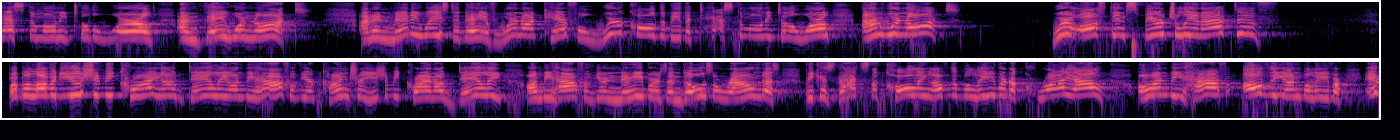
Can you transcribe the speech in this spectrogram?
testimony to the world, and they were not. And in many ways today, if we're not careful, we're called to be the testimony to the world, and we're not. We're often spiritually inactive. But, beloved, you should be crying out daily on behalf of your country. You should be crying out daily on behalf of your neighbors and those around us because that's the calling of the believer to cry out on behalf of the unbeliever. It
